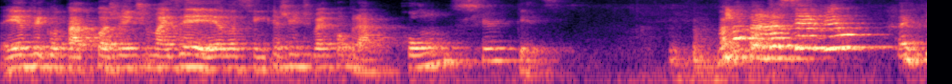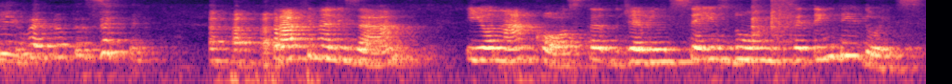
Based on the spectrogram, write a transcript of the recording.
Entra em contato com a gente, mas é ela assim que a gente vai cobrar, com certeza. Vai acontecer, viu? Aqui vai acontecer. Para finalizar, Ioná Costa, dia 26 de 1 de 72.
